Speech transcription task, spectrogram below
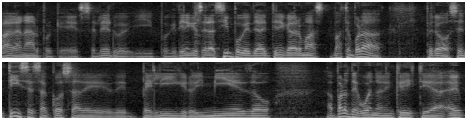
va a ganar porque es el héroe y porque tiene que ser así, porque tiene que haber más, más temporadas. Pero sentís esa cosa de, de peligro y miedo Aparte es Gwendolyn Christie, eh,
